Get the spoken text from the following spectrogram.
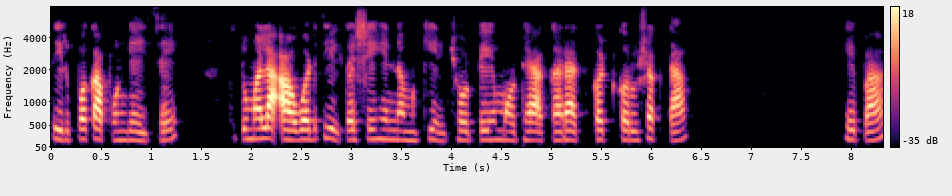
तिरपं कापून घ्यायचं आहे तर तुम्हाला आवडतील तसे हे नमकीन छोटे मोठ्या आकारात कट करू शकता. हे पहा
